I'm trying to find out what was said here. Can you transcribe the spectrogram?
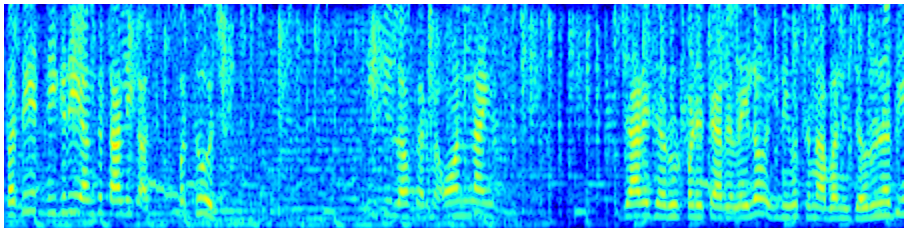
બધી ડિગ્રી અંક તાલિકા બધું જ. ડીજી લોકર મેં ઓનલાઈન. જ્યારે જરૂર પડે ત્યારે લઈ લો. યુનિવર્સિટીમાં આવવાની જરૂર નથી.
